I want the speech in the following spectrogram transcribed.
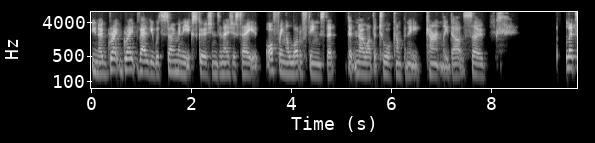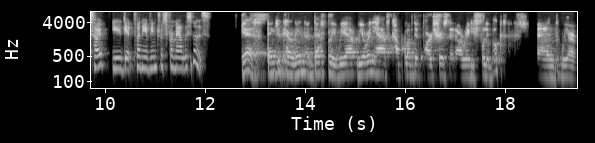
you know, great, great value with so many excursions, and as you say, offering a lot of things that that no other tour company currently does. So, let's hope you get plenty of interest from our listeners. Yes, thank you, Caroline. Definitely, we have we already have a couple of departures that are already fully booked, and we are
